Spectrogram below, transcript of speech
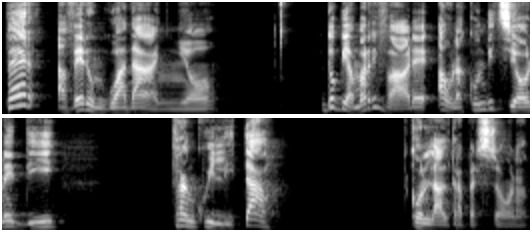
per avere un guadagno dobbiamo arrivare a una condizione di tranquillità con l'altra persona.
